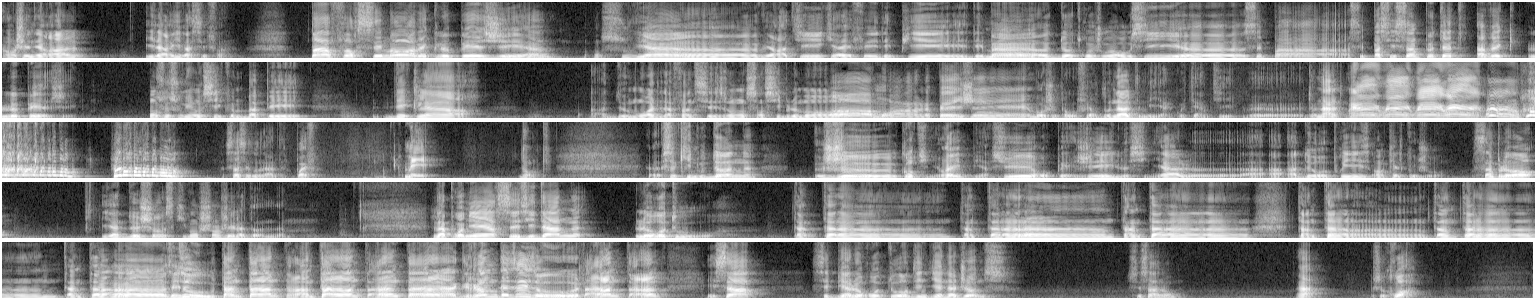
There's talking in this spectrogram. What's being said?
en général, il arrive à ses fins. Pas forcément avec le PSG, hein. On se souvient, euh, Verratti qui avait fait des pieds et des mains, d'autres joueurs aussi. Euh, c'est pas, pas si simple peut-être avec le PSG. On se souvient aussi que Mbappé déclare à deux mois de la fin de saison, sensiblement Oh, moi, le PSG Bon, je vais pas vous faire Donald, mais il y a un côté un petit Donald. Ça, c'est Donald. Bref. Mais, donc, euh, ce qui nous donne. Je continuerai, bien sûr, au PSG, il le signale euh, à deux reprises en quelques jours. Simplement, il y a deux choses qui vont changer la donne. La première, c'est Zidane, le retour. Et ça, c'est bien le retour d'Indiana Jones. C'est ça, non? Ah, je crois.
